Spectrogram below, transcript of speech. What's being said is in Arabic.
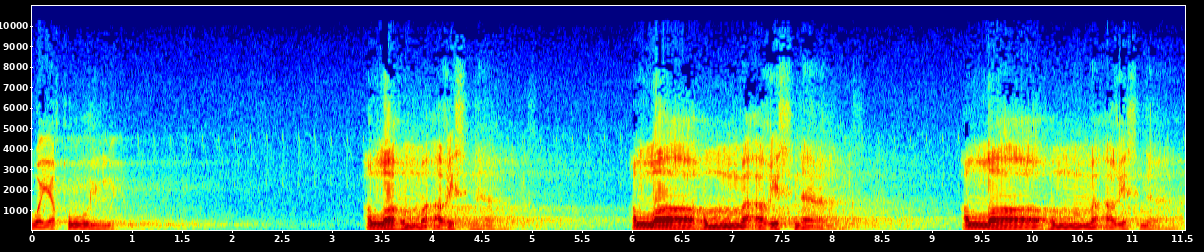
ويقول اللهم أغثنا اللهم أغثنا اللهم أغثنا.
